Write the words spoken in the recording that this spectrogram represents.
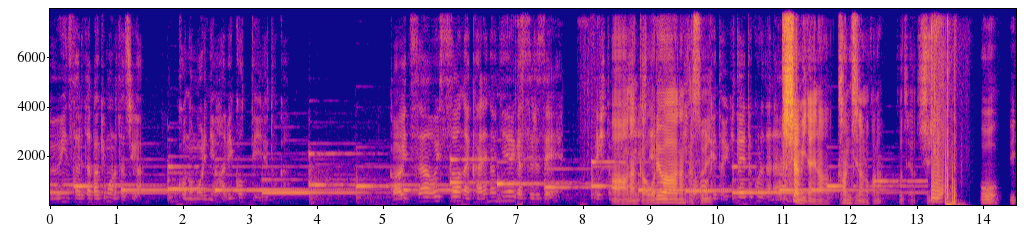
封印された化け物たちがこの森にはびこっているとか。こいつは美味しそうな金の匂いがするぜ。あーなんか俺はなんかそういう記者みたいな感じなのかな？こちら、主人。公。おお、え？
